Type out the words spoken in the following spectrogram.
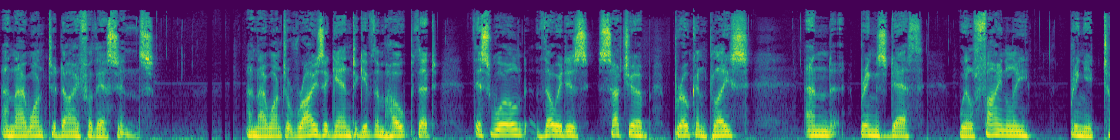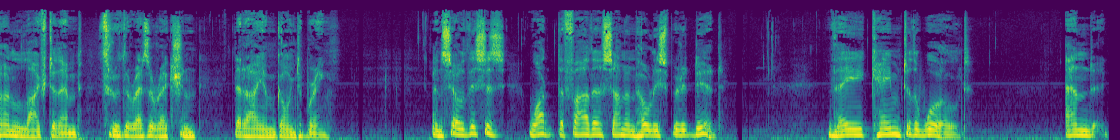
And I want to die for their sins. And I want to rise again to give them hope that this world, though it is such a broken place and brings death, will finally bring eternal life to them through the resurrection that I am going to bring. And so this is what the Father, Son, and Holy Spirit did. They came to the world, and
